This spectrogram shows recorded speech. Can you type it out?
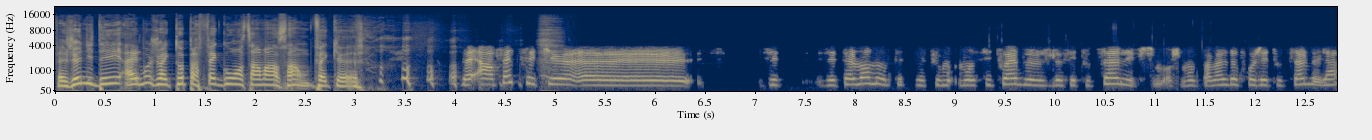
Fait que j'ai une idée. Hey, moi, je vais avec toi, parfait, go, on s'en va ensemble. Fait que. Ben, en fait, c'est que euh, j'ai tellement monté parce que mon, site web, je le fais toute seule et puis je, je monte pas mal de projets toute seule, mais là,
